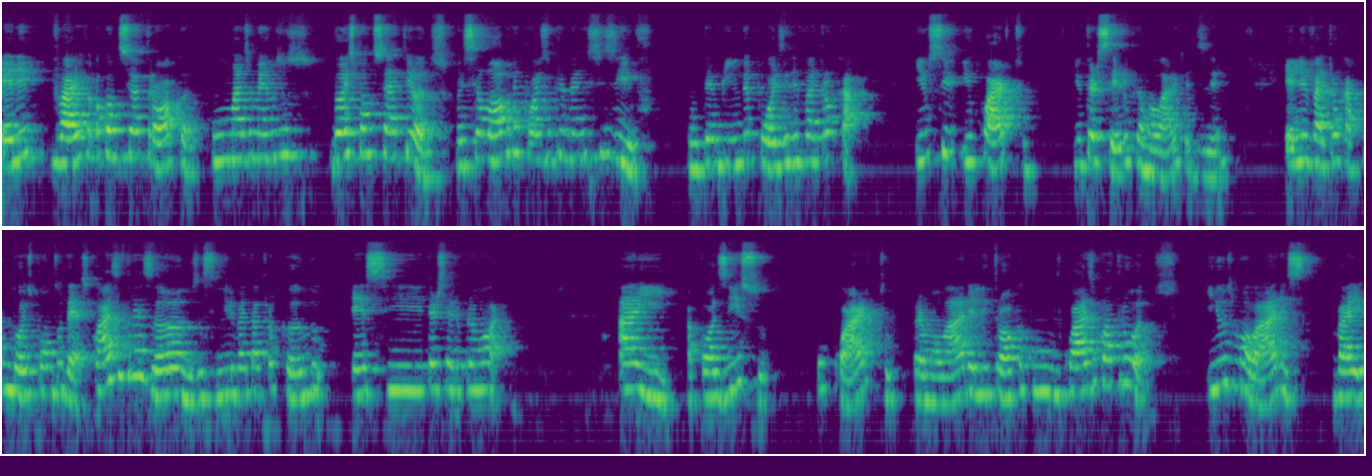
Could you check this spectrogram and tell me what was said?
ele vai acontecer a troca com mais ou menos 2,7 anos. Vai ser logo depois do primeiro incisivo. Um tempinho depois ele vai trocar. E o, e o quarto, e o terceiro premolar, quer dizer, ele vai trocar com 2,10. Quase 3 anos, assim, ele vai estar trocando esse terceiro premolar. Aí, após isso, o quarto premolar, ele troca com quase 4 anos. E os molares, vai,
